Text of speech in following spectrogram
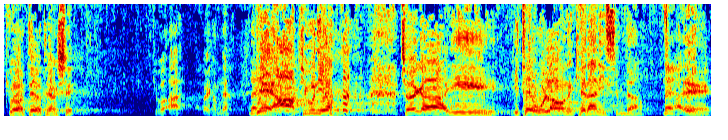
기분 어때요, 태영 씨? 기분 아 마이크 없냐? 네. 예, 아 기분이요? 저희가 이 밑에 올라오는 계단이 있습니다. 네. 아, 예.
